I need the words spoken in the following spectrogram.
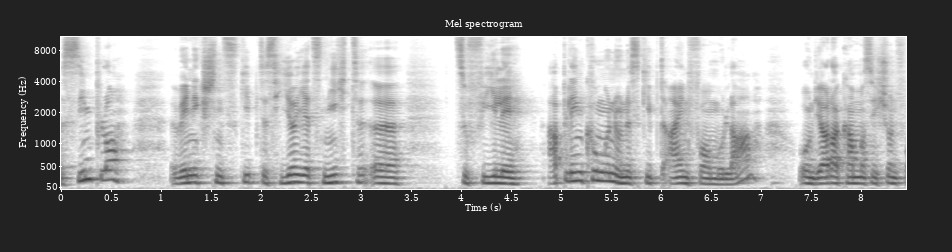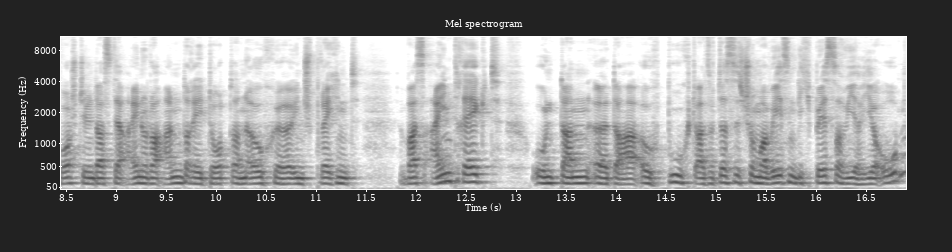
simpler. Wenigstens gibt es hier jetzt nicht zu viele Ablenkungen und es gibt ein Formular. Und ja, da kann man sich schon vorstellen, dass der ein oder andere dort dann auch entsprechend was einträgt und dann äh, da auch bucht. Also das ist schon mal wesentlich besser wie hier oben.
